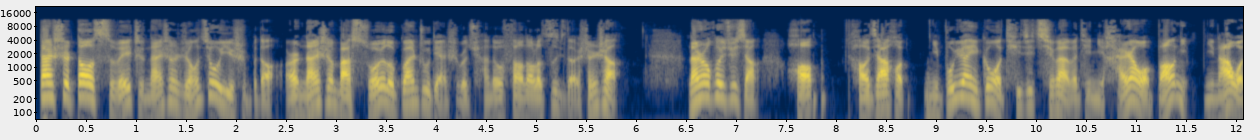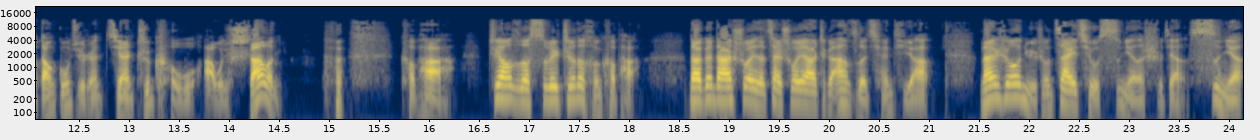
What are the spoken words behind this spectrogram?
但是到此为止，男生仍旧意识不到，而男生把所有的关注点是不是全都放到了自己的身上？男生会去想，好。好家伙，你不愿意跟我提及情感问题，你还让我帮你，你拿我当工具人，简直可恶啊！我就删了你，可怕！这样子的思维真的很可怕。那跟大家说一下，再说一下这个案子的前提啊，男生和女生在一起有四年的时间，四年，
